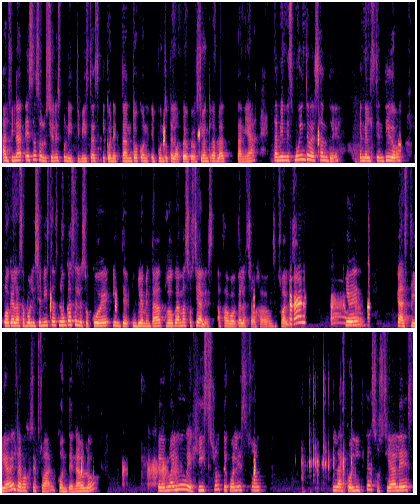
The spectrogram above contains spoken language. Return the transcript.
al final esas soluciones punitivistas y conectando con el punto de la perversión que habla Tania, también es muy interesante en el sentido porque a las abolicionistas nunca se les ocurre implementar programas sociales a favor de las trabajadoras sexuales. Quieren castigar el trabajo sexual, condenarlo, pero no hay un registro de cuáles son las políticas sociales,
